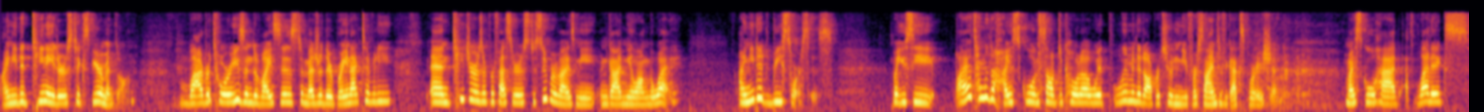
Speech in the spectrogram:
I needed teenagers to experiment on, laboratories and devices to measure their brain activity, and teachers or professors to supervise me and guide me along the way. I needed resources. But you see, I attended a high school in South Dakota with limited opportunity for scientific exploration. My school had athletics,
